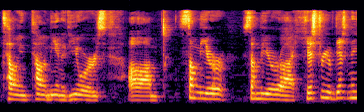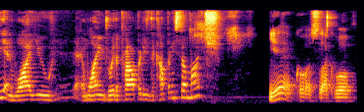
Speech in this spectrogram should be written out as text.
telling telling me and the viewers um, some of your some of your uh, history of Disney and why you and why you enjoy the properties, the company so much. Yeah, of course. Like, well,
